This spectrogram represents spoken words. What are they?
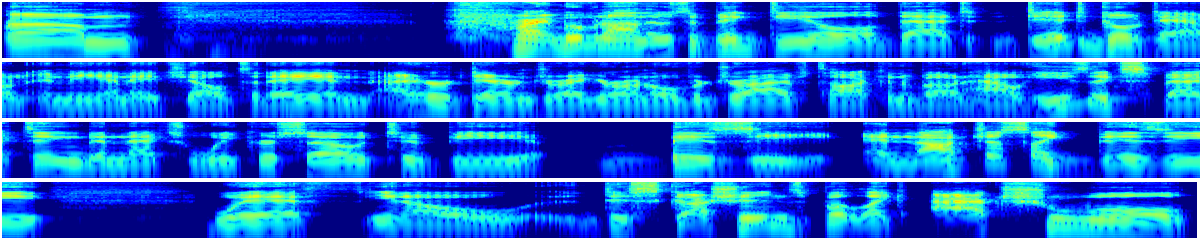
Um, all right, moving on. There was a big deal that did go down in the NHL today, and I heard Darren Dreger on Overdrive talking about how he's expecting the next week or so to be busy, and not just like busy with you know discussions, but like actual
